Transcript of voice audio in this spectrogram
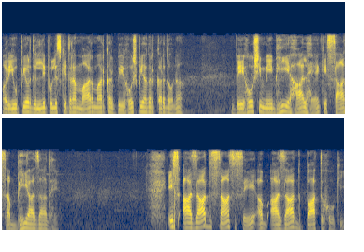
और यूपी और दिल्ली पुलिस की तरह मार मार कर बेहोश भी अगर कर दो ना, बेहोशी में भी ये हाल है कि सांस अब भी आज़ाद है। इस आज़ाद सांस से अब आज़ाद बात होगी।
